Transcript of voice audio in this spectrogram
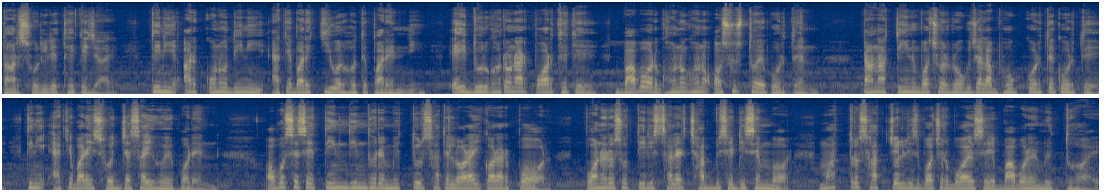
তার শরীরে থেকে যায়। তিনি আর কোনো দিনই একেবারে কিওর হতে পারেননি। এই দুর্ঘটনার পর থেকে বাবর ঘন ঘন অসুস্থ হয়ে পড়তেন। টানা তিন বছর রোগজ্বালা ভোগ করতে করতে তিনি একেবারেই শয্যাশায়ী হয়ে পড়েন। অবশেষে তিন দিন ধরে মৃত্যুর সাথে লড়াই করার পর পনেরোশো সালের ছাব্বিশে ডিসেম্বর, মাত্র সাতচল্লিশ বছর বয়সে বাবরের মৃত্যু হয়।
